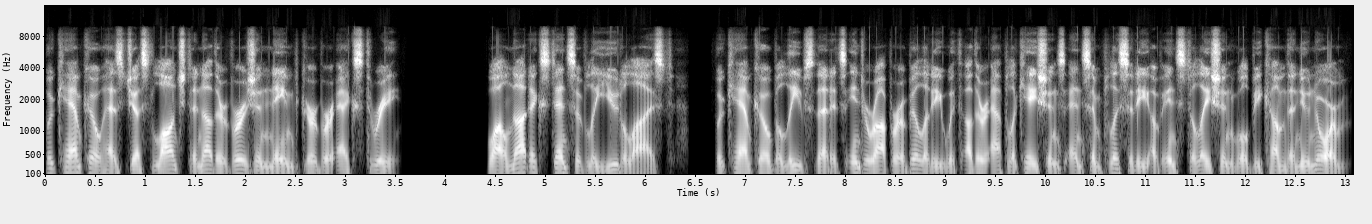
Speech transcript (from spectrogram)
Ucamco has just launched another version named Gerber X3. While not extensively utilized, Ucamco believes that its interoperability with other applications and simplicity of installation will become the new norm.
